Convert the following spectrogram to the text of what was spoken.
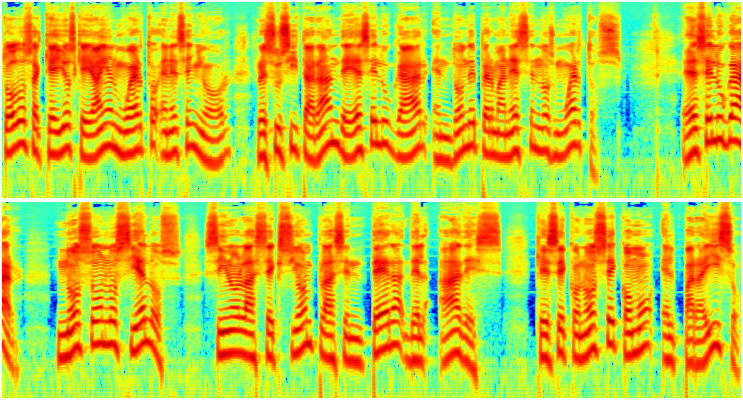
todos aquellos que hayan muerto en el Señor resucitarán de ese lugar en donde permanecen los muertos. Ese lugar no son los cielos, sino la sección placentera del Hades, que se conoce como el paraíso.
